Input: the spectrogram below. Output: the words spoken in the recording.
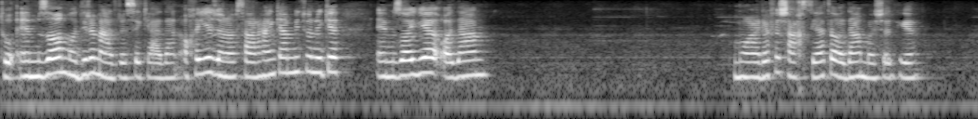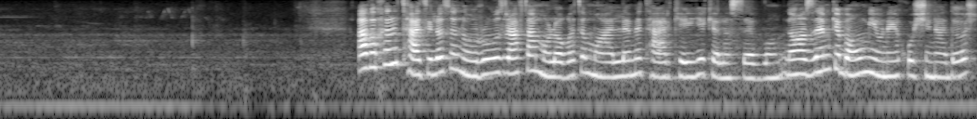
تو امضا مدیر مدرسه کردن. آخه یه جناب سرهنگ هم می‌تونه که امضای آدم معرف شخصیت آدم باشه دیگه. اواخر تعطیلات نوروز رفتم ملاقات معلم ترکیه کلاس سوم. نازم که با اون میونه خوشی نداشت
